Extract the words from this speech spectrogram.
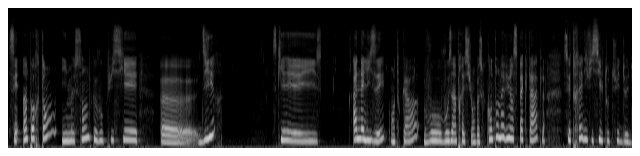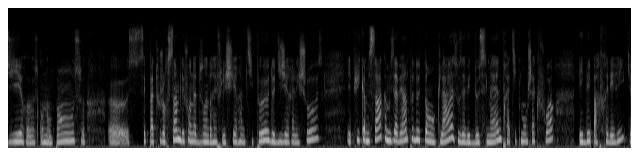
C'est important, il me semble, que vous puissiez euh, dire ce qui est analyser en tout cas vos, impressions parce que quand on a vu un spectacle c'est très difficile tout de suite de dire euh, ce qu'on en pense euh, c'est pas toujours simple. Des fois on a besoin de réfléchir un petit peu de digérer les choses. Et puis comme ça comme vous avez un peu de temps en classe vous avez deux semaines pratiquement chaque fois aidé par Frédéric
